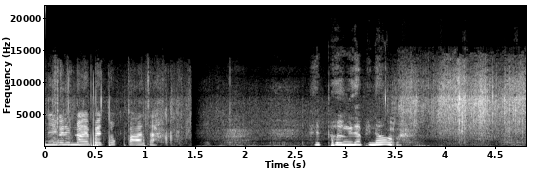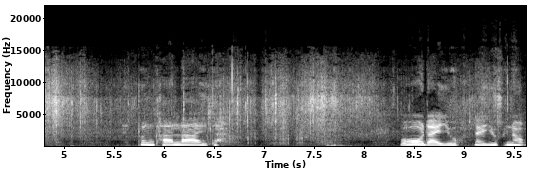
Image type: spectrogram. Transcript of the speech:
นี่ก็เล็กน้อยไปตกปลาจ้ะเห็ดพึ่งจ้ะพี่น้องเห็ดพึ่งค้าลายจ้ะโอ้ได้อยู่ได้อยู่พี่น้อง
